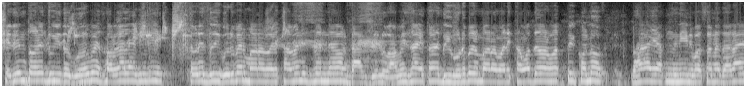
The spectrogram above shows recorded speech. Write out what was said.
সেদিন তোরে দুই তো গ্রুপে সরকার লাগলি তোরে দুই গ্রুপের মারামারি থামানোর জন্য আমাকে ডাক দিল। আমি যাই তোরে দুই গ্রুপের মারামারি থামা দেওয়ার পর তুই কোনো ভাই আপনি নির্বাচনে দাঁড়ায়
